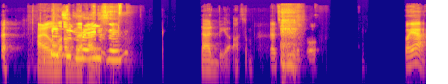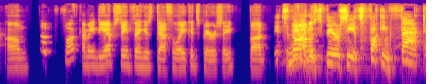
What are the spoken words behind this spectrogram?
I love that. amazing. That'd be awesome. That's beautiful. but yeah, um, Fuck. I mean, the Epstein thing is definitely a conspiracy, but It's to be not a conspiracy. It's fucking fact,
